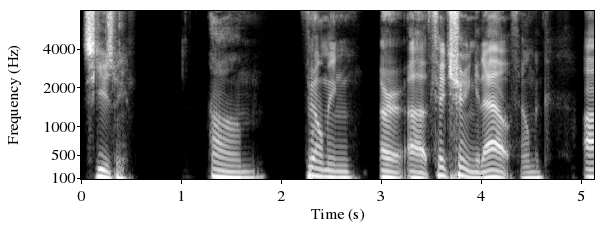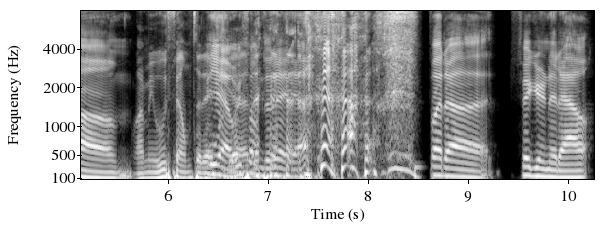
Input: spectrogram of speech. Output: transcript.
excuse me, um, filming or uh, figuring it out, filming. Um, I mean, we filmed today. yeah, we filmed today. Yeah, but uh, figuring it out,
